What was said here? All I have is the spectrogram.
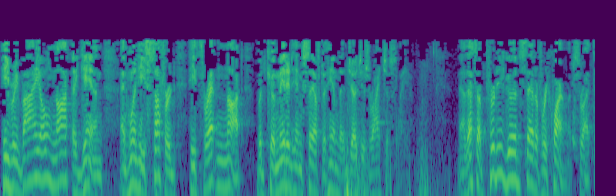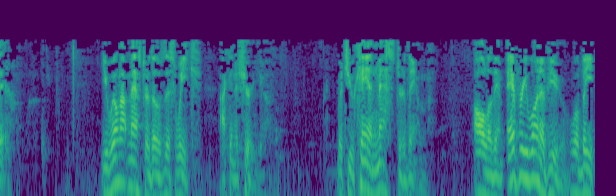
he reviled not again. And when he suffered, he threatened not, but committed himself to him that judges righteously. Now that's a pretty good set of requirements right there. You will not master those this week. I can assure you. But you can master them. All of them. Every one of you will be,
